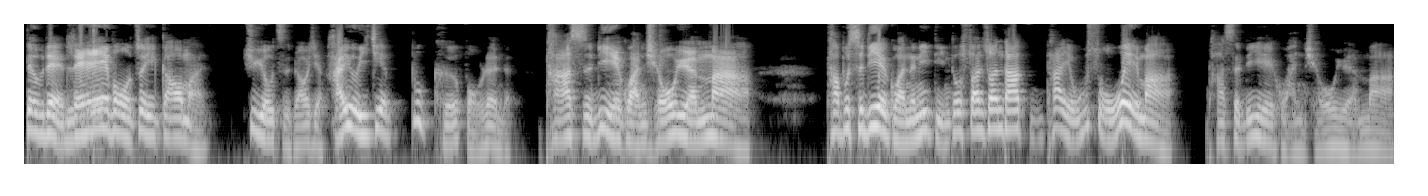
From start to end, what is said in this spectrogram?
对不对？level 最高嘛，具有指标性。还有一件不可否认的，他是列管球员嘛，他不是列管的，你顶多酸酸他，他也无所谓嘛。他是列管球员嘛，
